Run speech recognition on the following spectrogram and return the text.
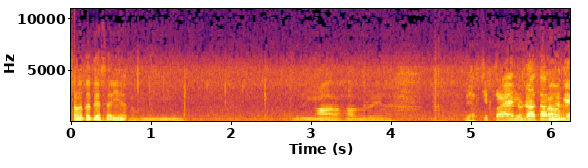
Karena terbiasa iya. Alhamdulillah. Dia kita. Ayo udah taruh Ya.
